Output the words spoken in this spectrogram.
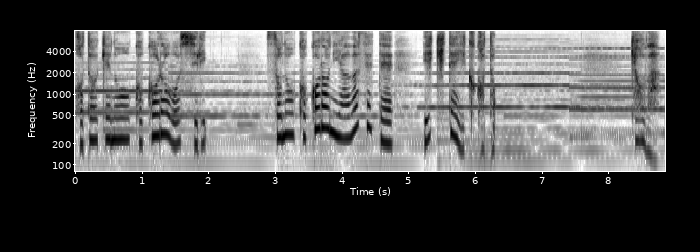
仏の心を知りその心に合わせて生きていくこと。今日は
